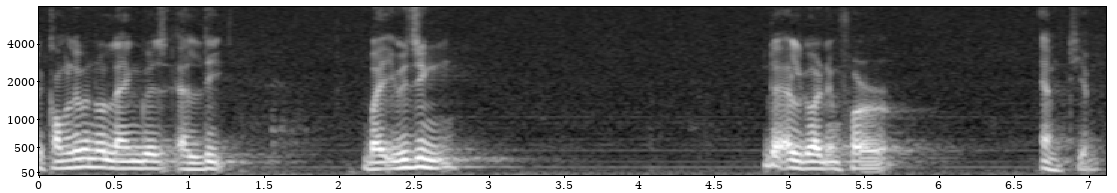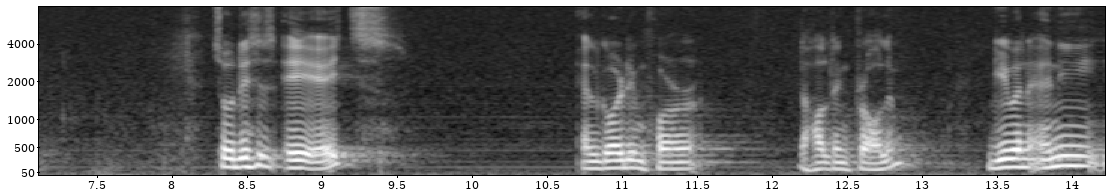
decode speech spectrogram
the complementary language LD by using the algorithm for MTM. So, this is AH algorithm for the halting problem given any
